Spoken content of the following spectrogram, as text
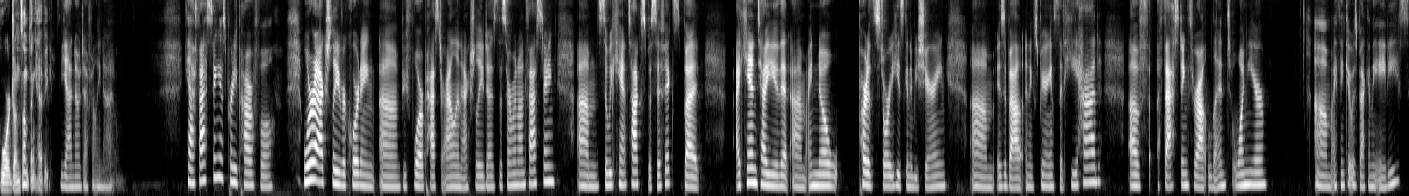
gorge on something heavy. Yeah, no, definitely not. Yeah, fasting is pretty powerful. We're actually recording um, before Pastor Allen actually does the sermon on fasting. Um, so we can't talk specifics, but I can tell you that um, I know part of the story he's going to be sharing um, is about an experience that he had of fasting throughout Lent one year. Um, I think it was back in the 80s,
